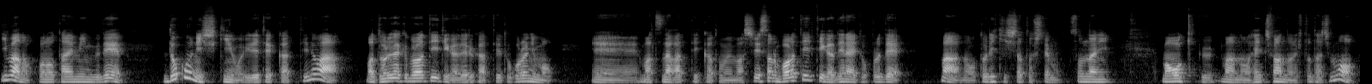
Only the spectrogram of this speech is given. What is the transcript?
今のこのタイミングで、どこに資金を入れていくかっていうのは、まあ、どれだけボラティティが出るかっていうところにもえー、まあ、つながっていくかと思いますし、そのボラティティが出ないところで、まあ、あの、取引したとしても、そんなに、まあ、大きく、まあ、あの、ヘッジファンドの人たちも、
